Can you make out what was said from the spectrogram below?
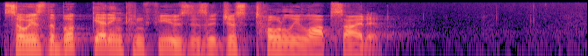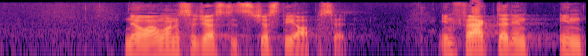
So is the book getting confused? Is it just totally lopsided? No, I want to suggest it's just the opposite. In fact, that in, in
